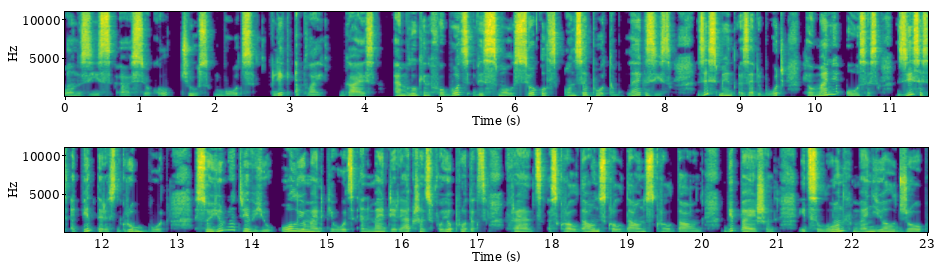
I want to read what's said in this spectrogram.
on this uh, circle, choose boards, click apply. Guys, I'm looking for boards with small circles on the bottom, like this. This means that board have many authors. This is a Pinterest group board, so you not review all your main keywords and main directions for your products. Friends, scroll down, scroll down, scroll down. Be patient. It's a long manual job.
